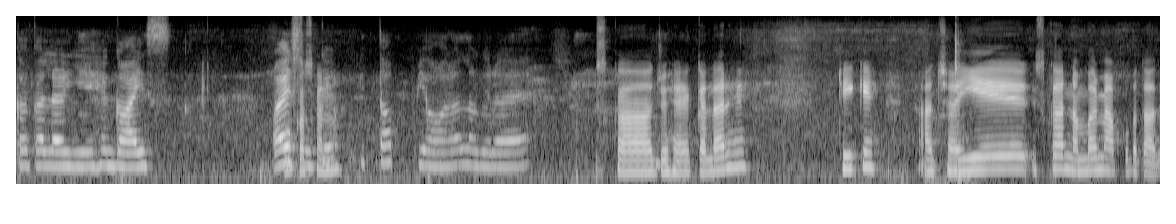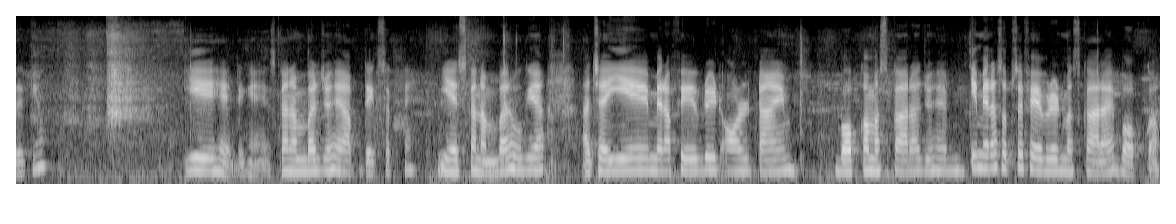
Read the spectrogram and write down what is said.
का कलर ये है गाइस और इतना प्यारा लग रहा है। इसका जो है कलर है ठीक है? अच्छा ये इसका नंबर मैं आपको बता देती हूँ। ये है देखें इसका नंबर जो है आप देख सकते हैं। ये इसका नंबर हो गया। अच्छा ये मेरा फेवरेट ऑल टाइम बॉब का मस्कारा जो है ये मेरा सबसे फेवरेट मस्कारा है बॉब का।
